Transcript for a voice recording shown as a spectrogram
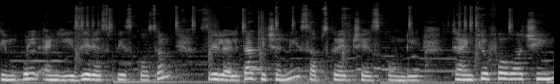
సింపుల్ అండ్ ఈజీ రెసిపీస్ కోసం శ్రీ లలిత కిచెన్ని సబ్స్క్రైబ్ చేసుకోండి. Thank you for watching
